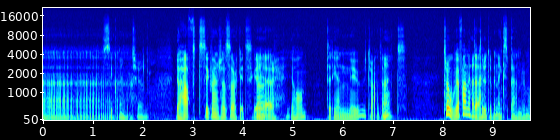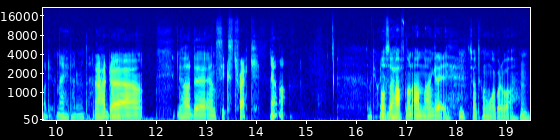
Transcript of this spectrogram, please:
Eh, Sequential. jag har haft sequential circuits Ja. grejer. Jag har inte det nu tror jag inte. Nej. Något. Tror jag fan Hade inte. inte du typ en expander module? Nej, det hade du inte. Jag hade, jag hade en six track Ja. Var och så har jag haft någon annan grej Mm. som jag inte kommer ihåg vad det var. Mm.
